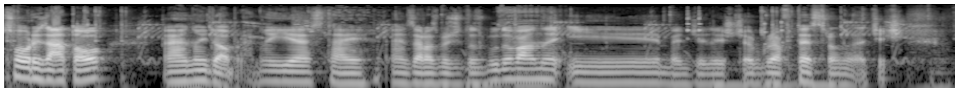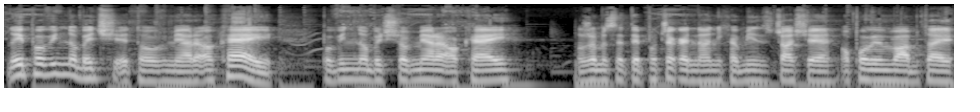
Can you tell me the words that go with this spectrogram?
sorry za to. E, No i dobra, no i jest tutaj, e, zaraz będzie to zbudowane i będzie jeszcze rura w tę stronę lecieć. No i powinno być to w miarę ok. Powinno być to w miarę ok. Możemy sobie poczekać na nich, a w międzyczasie opowiem wam tutaj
